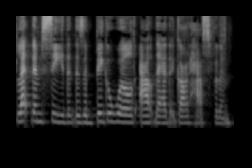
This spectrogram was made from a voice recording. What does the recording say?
let them see that there's a bigger world out there that God has for them.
